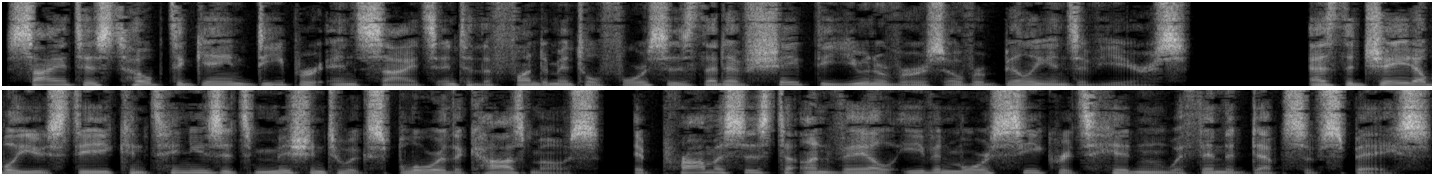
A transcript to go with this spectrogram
scientists hope to gain deeper insights into the fundamental forces that have shaped the universe over billions of years. As the JWST continues its mission to explore the cosmos, it promises to unveil even more secrets hidden within the depths of space.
